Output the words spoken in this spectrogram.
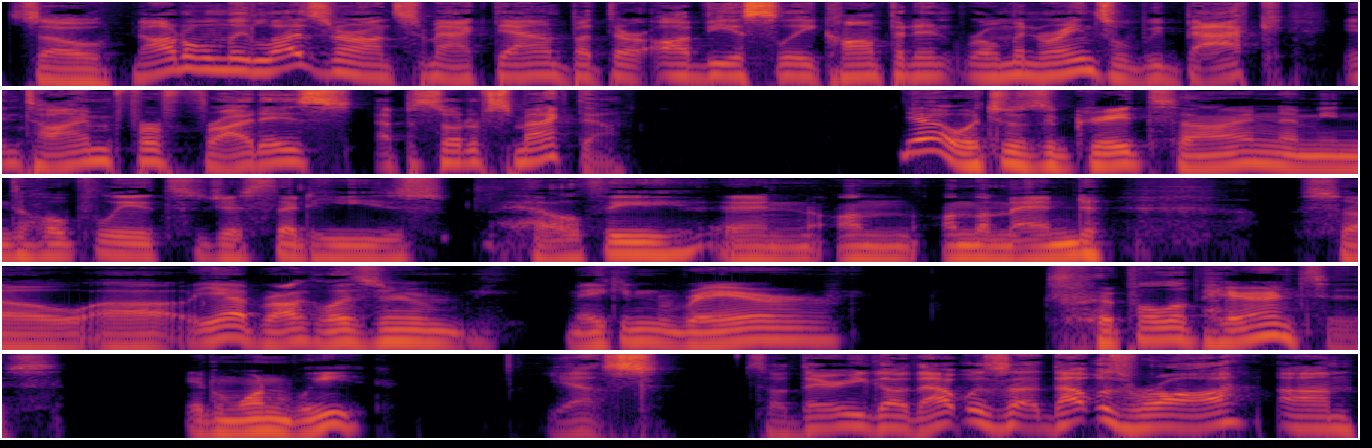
So not only Lesnar on SmackDown, but they're obviously confident Roman Reigns will be back in time for Friday's episode of SmackDown. Yeah, which was a great sign. I mean, hopefully it's just that he's healthy and on on the mend. So uh, yeah, Brock Lesnar making rare triple appearances in one week. Yes. So there you go. That was uh, that was Raw. Um,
